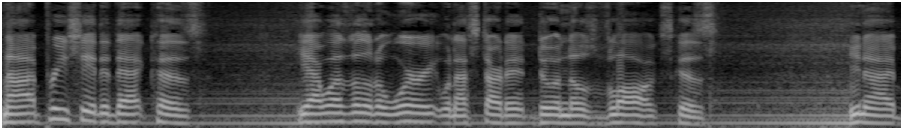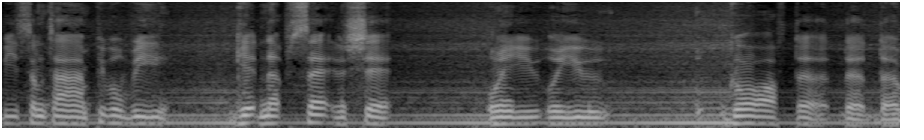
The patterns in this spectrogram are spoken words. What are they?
now i appreciated that because yeah i was a little worried when i started doing those vlogs because you know i'd be sometimes people be getting upset and shit when you when you go off the, the, the,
